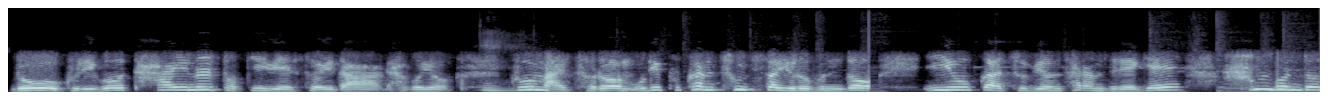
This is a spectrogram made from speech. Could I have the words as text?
너 그리고 타인을 돕기 위해서이다 라고요. 네. 그 말처럼 우리 북한 청취자 여러분도 이웃과 주변 사람들에게 한 번 더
